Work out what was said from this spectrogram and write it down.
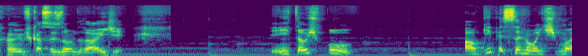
ramificações do Android. Então, tipo. Alguém precisa realmente de uma,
